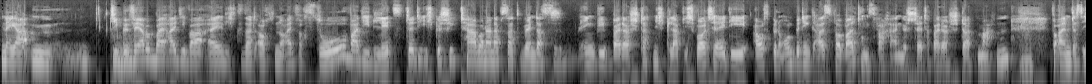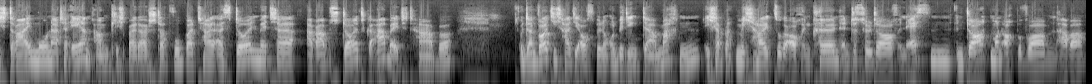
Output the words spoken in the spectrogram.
Naja, die Bewerbung bei Aldi war ehrlich gesagt auch nur einfach so, war die letzte, die ich geschickt habe. Und dann habe ich gesagt, wenn das irgendwie bei der Stadt nicht klappt, ich wollte die Ausbildung unbedingt als Verwaltungsfachangestellte bei der Stadt machen. Mhm. Vor allem, dass ich drei Monate ehrenamtlich bei der Stadt Wuppertal als Dolmetscher Arabisch-Deutsch gearbeitet habe. Und dann wollte ich halt die Ausbildung unbedingt da machen. Ich habe mich halt sogar auch in Köln, in Düsseldorf, in Essen, in Dortmund auch beworben, aber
